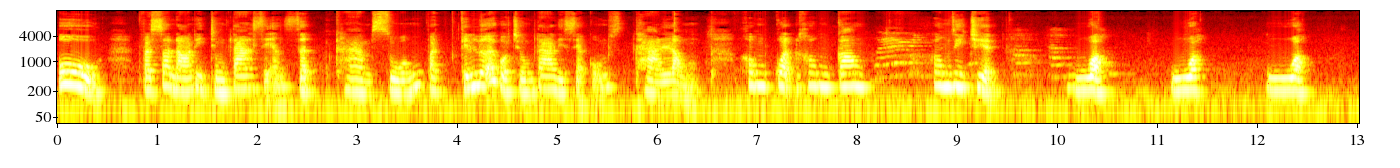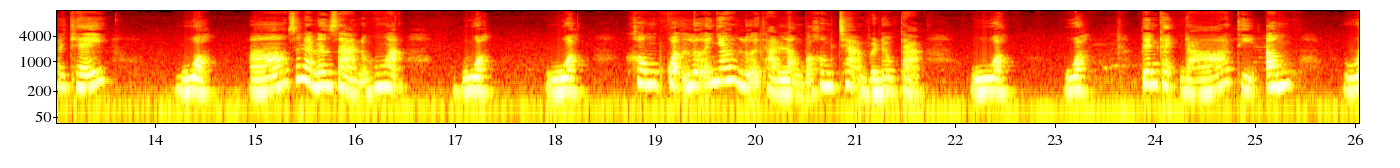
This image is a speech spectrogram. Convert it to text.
u và sau đó thì chúng ta sẽ giật hàm xuống và cái lưỡi của chúng ta thì sẽ cũng thả lỏng, không quặn, không cong, không di chuyển. Wow wow wow ok wow đó, rất là đơn giản đúng không ạ? Wow wow không quặn lưỡi nhá, lưỡi thả lỏng và không chạm vào đâu cả. Wow wow bên cạnh đó thì âm r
